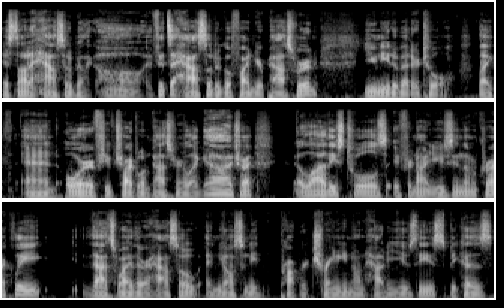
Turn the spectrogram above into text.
it's not a hassle to be like, oh, if it's a hassle to go find your password, you need a better tool. Like, and or if you've tried 1Password, you're like, yeah, I tried. A lot of these tools, if you're not using them correctly, that's why they're a hassle. And you also need proper training on how to use these because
